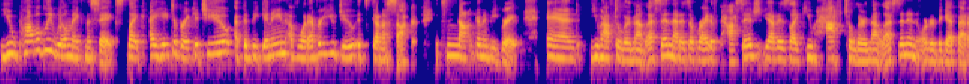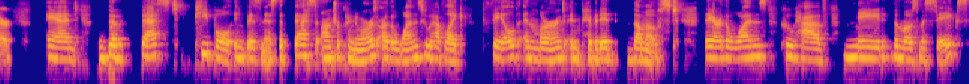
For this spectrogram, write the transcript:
You probably will make mistakes. Like I hate to break it to you at the beginning of whatever you do, it's going to suck. It's not going to be great. And you have to learn that lesson. That a rite of passage. That is like you have to learn that lesson in order to get better. And the best people in business, the best entrepreneurs are the ones who have like failed and learned and pivoted the most. They are the ones who have made the most mistakes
